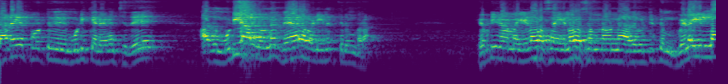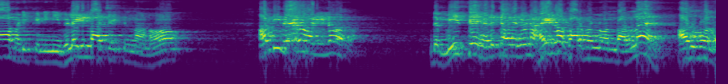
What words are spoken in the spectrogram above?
தடையை போட்டு முடிக்க நினைச்சது அது முடியாதவன வேற வழியில திரும்புறான். எப்படி நம்ம இலவசம் இலவசம்னா அதை விட்டுட்டு விலையில்லா மடிக்க நீ விலையில்லா சைக்கிள்னானோ அப்படி வேற வழியில வர்றான். இந்த மீத்தேன் எடுக்காத ஹைட்ரோ கார்பன் வந்தால அது போல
